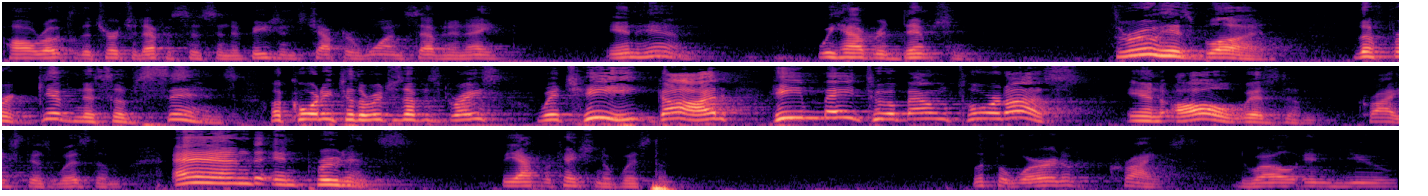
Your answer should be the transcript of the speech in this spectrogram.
Paul wrote to the church at Ephesus in Ephesians chapter 1, 7 and 8. In him we have redemption through his blood, the forgiveness of sins, according to the riches of his grace, which he, God, he made to abound toward us in all wisdom. Christ is wisdom. And in prudence, the application of wisdom. Let the word of Christ dwell in you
